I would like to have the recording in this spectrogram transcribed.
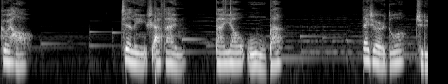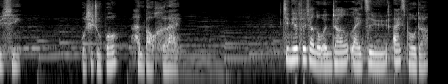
各位好，这里是 FM 八幺五五八，带着耳朵去旅行。我是主播汉堡何来。今天分享的文章来自于 Aspo 的，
